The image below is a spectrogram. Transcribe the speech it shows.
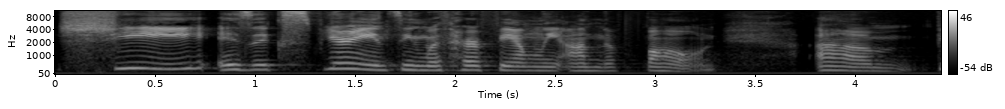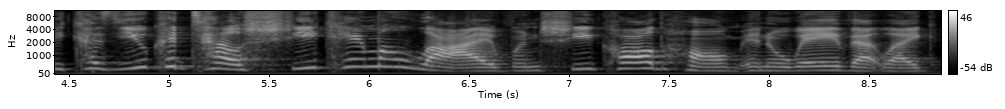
she is experiencing with her family on the phone. Um, because you could tell she came alive when she called home in a way that, like,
